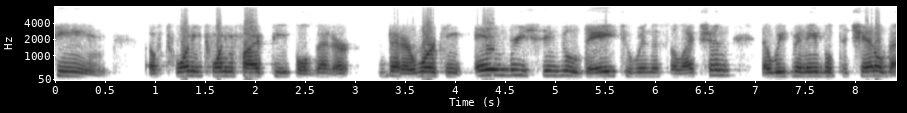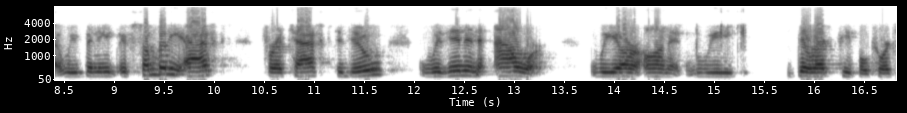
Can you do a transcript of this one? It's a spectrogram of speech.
team of 20, 25 people that are that are working every single day to win this election that we've been able to channel that. We've been able, if somebody asks for a task to do, within an hour, we are on it. We direct people towards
